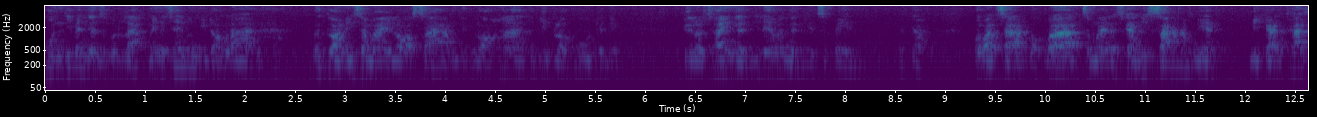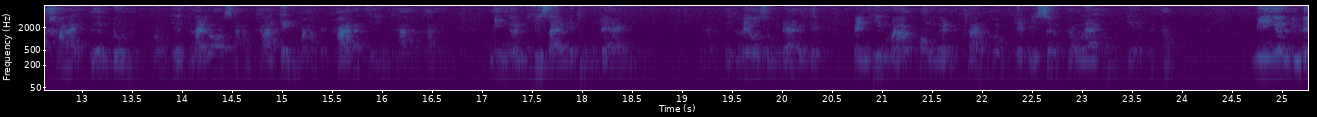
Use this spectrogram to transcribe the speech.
กุลที่เป็นเงินสกุลหลักนี่ไม่ใช่เพิ่งมีดอลลาร์นะฮะเมื่อก่อนนี้สมัยรสามถึงรห้าที่เราพูดกันเนี่ยคือเราใช้เงินที่เรียกว่าเงินเหรียญสเปนนะครับประวัติศาสตร์บอกว่าสมัยรัชกาลที่สามเนี่ยมีการค้าขายเกินดุลของประเทศไทยรสามค้าเก่งมากไปค้ากับจีนค้าใครมีเงินที่ใส่ในถุงแดงที่เขาเรียกว่าสูงแดงก็คือ เป็นที่มาของเงินคลังของประเทศรีเซิร์ฟครั้งแรกของประเทศนะครับ มีเงินอยู่ใน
